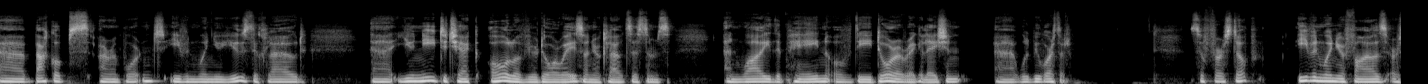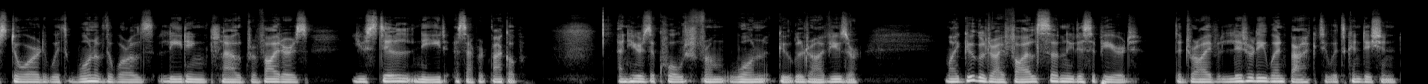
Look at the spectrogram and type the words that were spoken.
uh, backups are important even when you use the cloud. Uh, you need to check all of your doorways on your cloud systems and why the pain of the DORA regulation uh, will be worth it. So, first up, even when your files are stored with one of the world's leading cloud providers, you still need a separate backup. And here's a quote from one Google Drive user My Google Drive files suddenly disappeared. The drive literally went back to its condition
